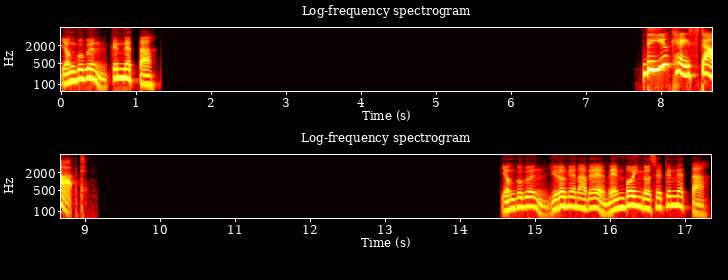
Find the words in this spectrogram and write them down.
영국은 끝냈다. The UK stopped. 영국은 유럽연합의 멤버인 것을 끝냈다.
